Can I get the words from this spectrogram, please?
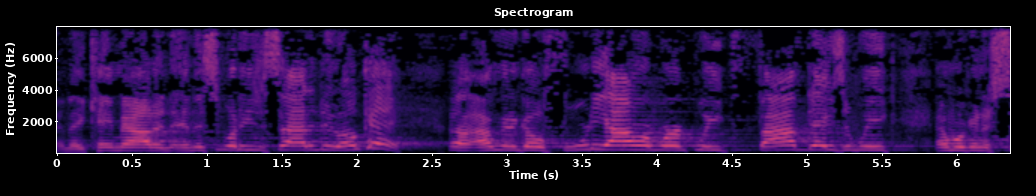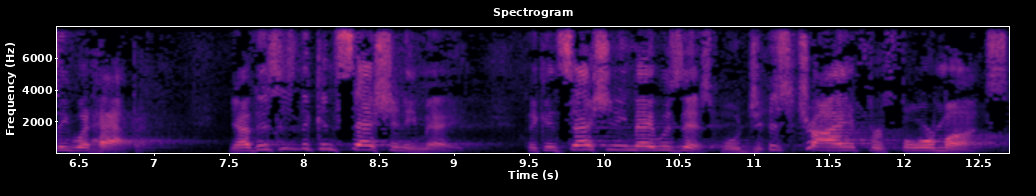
And they came out, and, and this is what he decided to do. Okay, uh, I'm going to go 40 hour work week, five days a week, and we're going to see what happened. Now, this is the concession he made. The concession he made was this we'll just try it for four months.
